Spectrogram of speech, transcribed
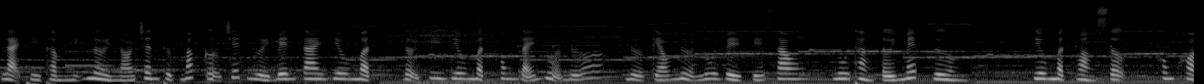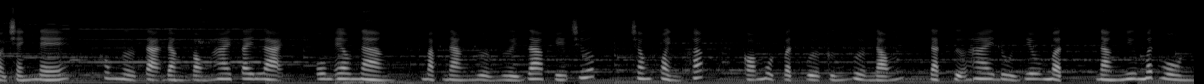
Lại thì thầm những lời nói chân thực mắc cỡ chết người bên tai diêu mật, đợi khi diêu mật không giãy giụa nữa, nửa kéo nửa lui về phía sau, lui thẳng tới mép giường. Diêu mật hoảng sợ, không khỏi tránh né, không ngờ tạ đằng vòng hai tay lại, ôm eo nàng, mặc nàng ngửa người ra phía trước, trong khoảnh khắc, có một vật vừa cứng vừa nóng, đặt giữa hai đùi diêu mật, nàng như mất hồn,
